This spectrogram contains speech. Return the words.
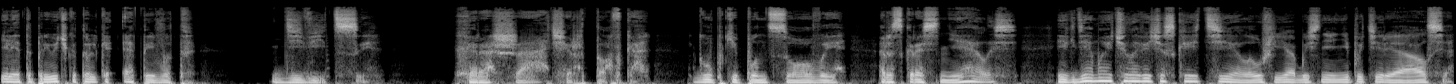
Или это привычка только этой вот девицы? Хороша чертовка. Губки пунцовые, раскраснелась. И где мое человеческое тело? Уж я бы с ней не потерялся.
